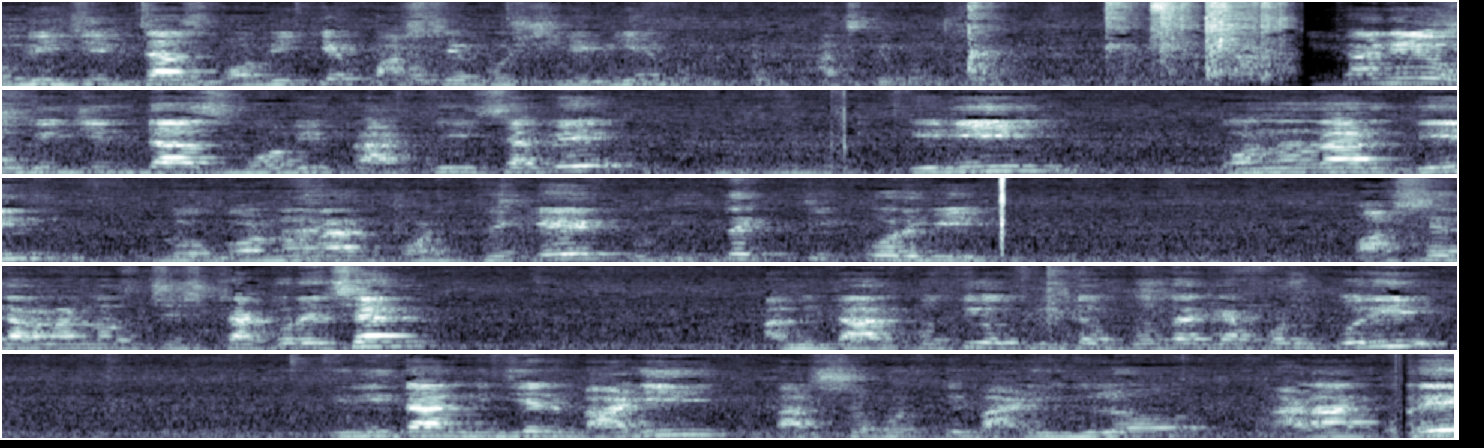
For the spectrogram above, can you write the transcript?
অভিজিৎ দাস ববিকে পাশে বসিয়ে নিয়ে বলব, আজকে বলছি। এখানে অভিজিৎ দাস ববি প্রার্থী হিসাবে তিনি গণনার দিন এবং গণনার পর থেকে প্রত্যেকটি কর্মী পাশে দাঁড়ানোর চেষ্টা করেছেন। আমি তার প্রতিও কৃতজ্ঞতা জ্ঞাপন করি। তিনি তার নিজের বাড়ি, পার্শ্ববর্তী বাড়িগুলো ভাড়া করে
